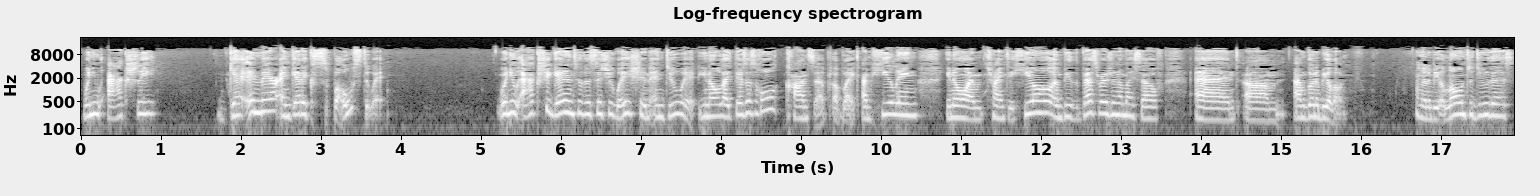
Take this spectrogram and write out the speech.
when you actually get in there and get exposed to it when you actually get into the situation and do it you know like there's this whole concept of like i'm healing you know i'm trying to heal and be the best version of myself and um, i'm going to be alone. I'm going to be alone to do this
